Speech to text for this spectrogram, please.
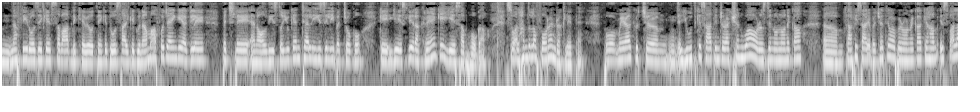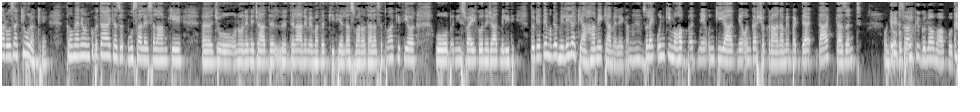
نفلی روزے کے ثواب لکھے ہوئے ہوتے ہیں کہ دو سال کے گنا معاف ہو جائیں گے، اگلے، پچھلے اینڈ آل دیز تو یو کین ٹیل ایزیلی بچوں کو کہ یہ اس لیے رکھ رہے ہیں کہ یہ سب ہوگا۔ سو الحمد للہ فوراً رکھ لیتے ہیں۔ تو میرا کچھ یوتھ کے ساتھ انٹریکشن ہوا اور اس دن انہوں نے کہا کافی سارے بچے تھے اور پھر انہوں نے کہا کہ ہم اس والا روزہ کیوں رکھیں؟ تو میں نے ان کو بتایا کہ حضرت موسا علیہ السلام کے جو انہوں نے نجات دلانے میں مدد کی تھی، اللہ سبحانہ و تعالیٰ سے دعا کی تھی اور وہ بنی اسرائیل کو نجات ملی تھی۔ تو کہتے ہیں مگر ملے گا کیا؟ ہمیں کیا ملے گا؟ سو لائک ان کی محبت میں ان کی یاد میں ان کا شکرانہ میں بٹ دیٹ ڈزنٹ ایک سال کے گنا معاف ہوتے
